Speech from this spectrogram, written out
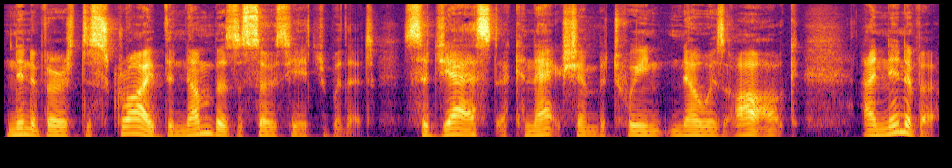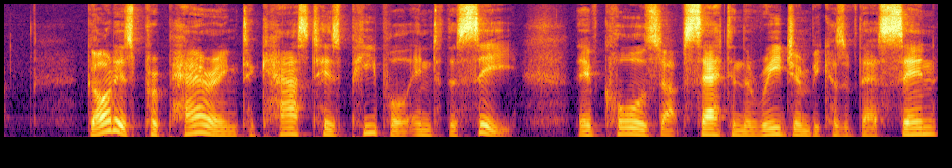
Nineveh is described, the numbers associated with it, suggest a connection between Noah's ark and Nineveh. God is preparing to cast his people into the sea. They've caused upset in the region because of their sin,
